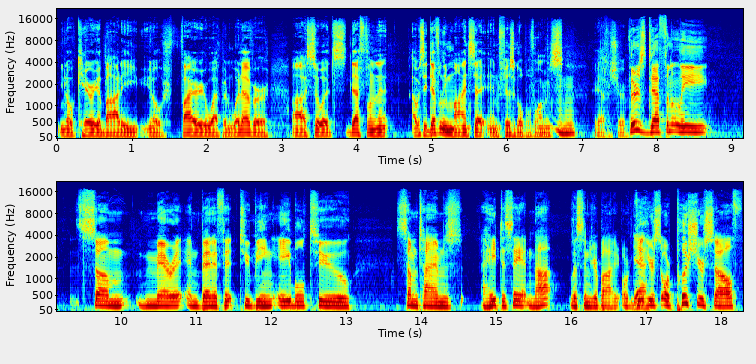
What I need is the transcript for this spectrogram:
You know, carry a body. You know, fire your weapon, whatever. Uh, so it's definitely, I would say, definitely mindset and physical performance. Yeah, for sure. There's definitely some merit and benefit to being able to sometimes, I hate to say it, not listen to your body or Yeah. get your or push yourself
